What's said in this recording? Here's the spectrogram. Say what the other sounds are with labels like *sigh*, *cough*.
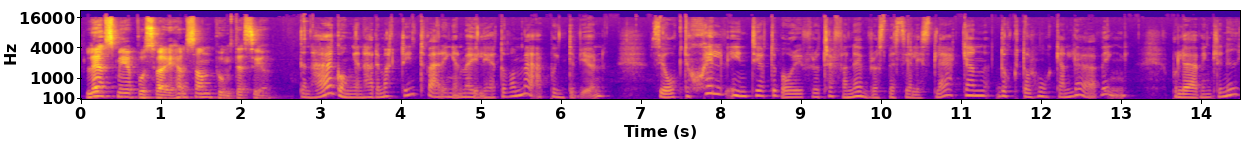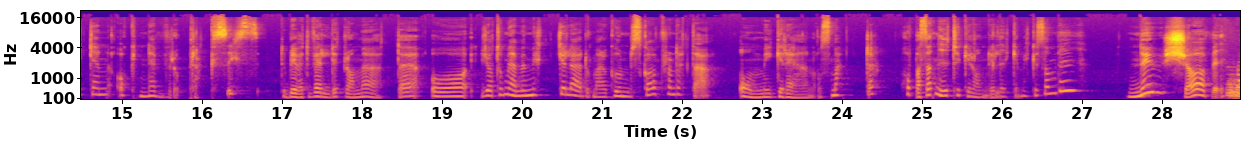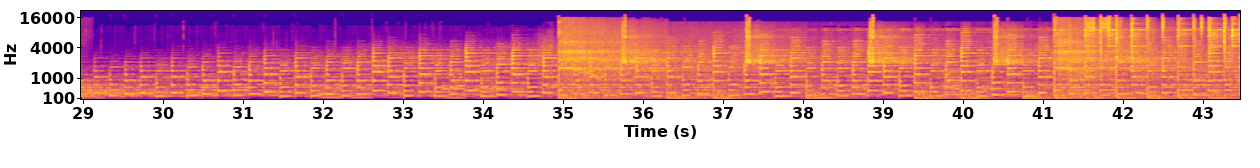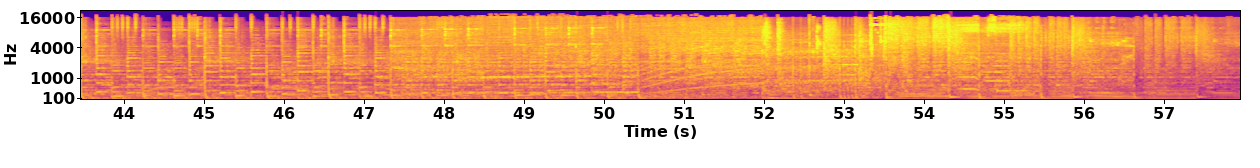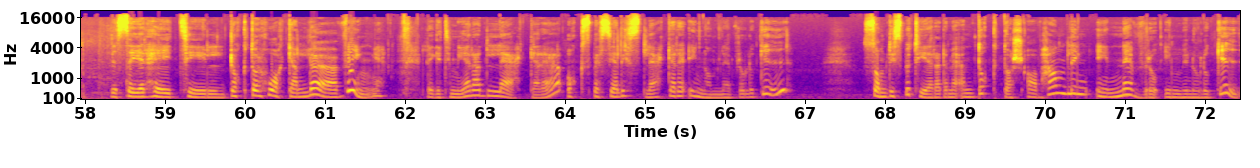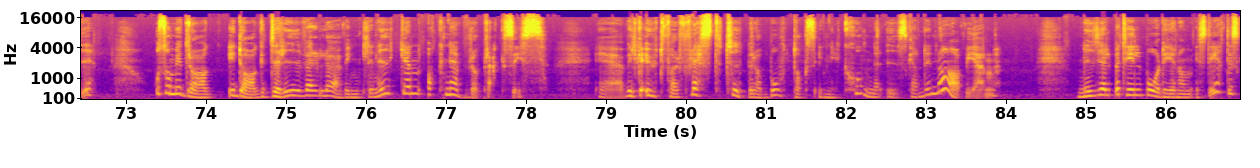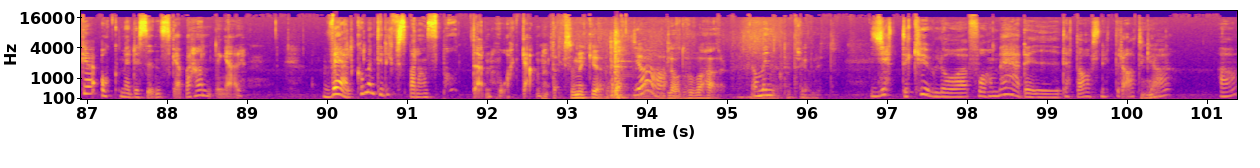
Läs mer på sverigehälsan.se. Den här gången hade Martin tyvärr ingen möjlighet att vara med på intervjun. Så jag åkte själv in till Göteborg för att träffa neurospecialistläkaren Dr. Håkan Löving på Lövingkliniken och Neuropraxis. Det blev ett väldigt bra möte och jag tog med mig mycket lärdomar och kunskap från detta om migrän och smärta. Hoppas att ni tycker om det lika mycket som vi. Nu kör vi! Vi säger hej till Dr. Håkan Löving, legitimerad läkare och specialistläkare inom neurologi, som disputerade med en doktorsavhandling i neuroimmunologi och som idag, idag driver Lövingkliniken och Neuropraxis, eh, vilka utför flest typer av botoxinjektioner i Skandinavien. Ni hjälper till både genom estetiska och medicinska behandlingar. Välkommen till Livsbalanspodden Håkan! Tack så mycket! Ja. Glad att få vara här. Ja, men, Det är trevligt. jättekul att få ha med dig i detta avsnitt idag tycker Mm. jag.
